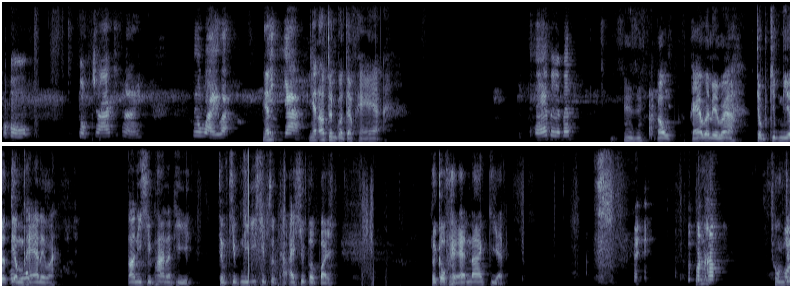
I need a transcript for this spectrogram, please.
โอ้โห จบช้าที่ไหนไม่ไหวว่ะงั้นเล่นยากงั้นเอาจนกว่าจะแพ้อะแพ้ไปเลยไหมอืมเอาแพ้ไปเลยไหมอะจบคลิปนี้แล้วเตรียมแพ้เลยไหมตอนนี้คลิปห้านาที จบคลิปนี้คลิปสุดท้ายคลิปต่อไป แล้วก็แพ้น่าเกลียด ทุกคนครับช่วงจะ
